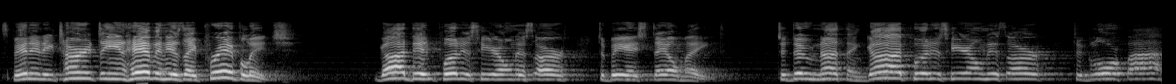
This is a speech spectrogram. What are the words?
Spending eternity in heaven is a privilege. God didn't put us here on this earth to be a stalemate, to do nothing. God put us here on this earth to glorify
